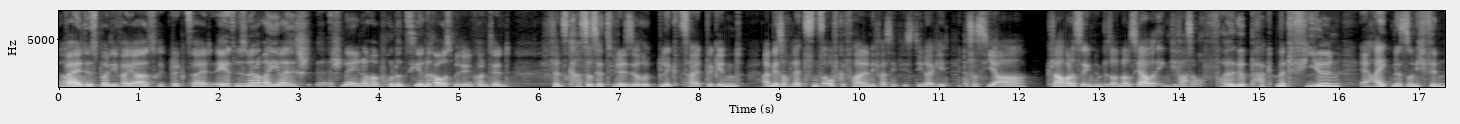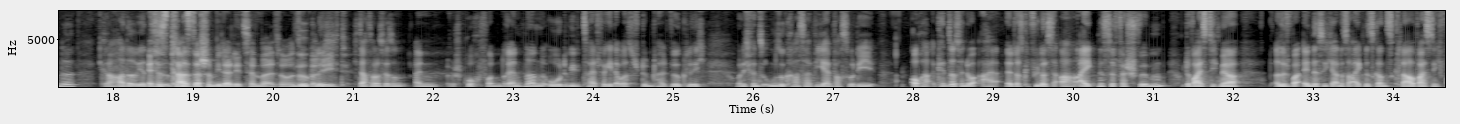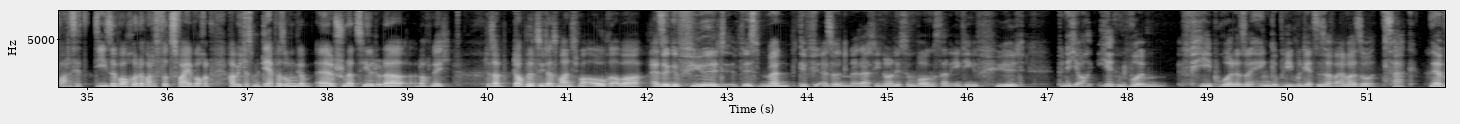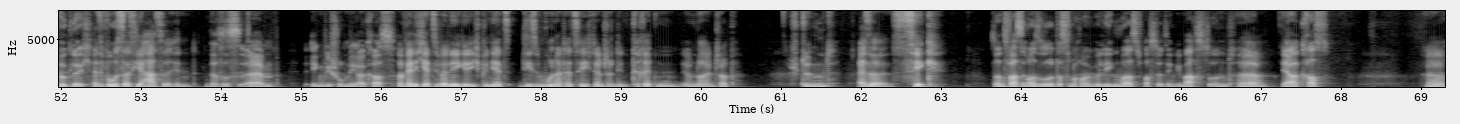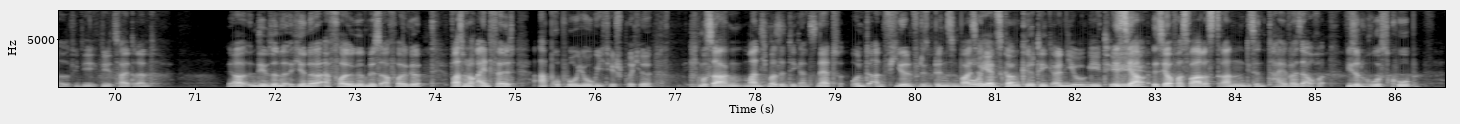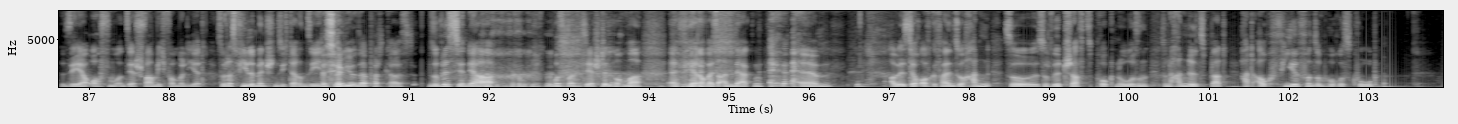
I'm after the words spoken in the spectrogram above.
Ja. Bald ist Spotify-Jahresrückblickzeit. Jetzt müssen wir nochmal sch- schnell nochmal produzieren, raus mit dem Content. Ich finde es krass, dass jetzt wieder diese Rückblickzeit beginnt. Aber mir ist auch letztens aufgefallen, ich weiß nicht, wie es dir da geht, dass das Jahr, klar war das irgendwie ein besonderes Jahr, aber irgendwie war es auch vollgepackt mit vielen Ereignissen. Und ich finde, gerade jetzt. Es ist so krass, eine- dass schon wieder Dezember ist, wenn man so Wirklich. überlegt. Ich dachte mal, das wäre so ein Spruch von Rentnern, oh, wie die Zeit vergeht, aber es stimmt halt wirklich. Und ich finde es umso krasser, wie einfach so die. Auch, kennst du das, wenn du äh, das Gefühl hast, Ereignisse verschwimmen und du weißt nicht mehr, also du erinnerst dich an das Ereignis ganz klar, weißt nicht, war das jetzt diese Woche oder war das vor zwei Wochen? Habe ich das mit der Person äh, schon erzählt oder noch nicht? Deshalb doppelt sich das manchmal auch, aber Also gefühlt ist man, also da dachte ich neulich so morgens dran, irgendwie gefühlt bin ich auch irgendwo im Februar oder so hängen geblieben und jetzt ist auf einmal so, zack. ja, wirklich. Also wo ist das Jahr so hin? Das ist ähm, irgendwie schon mega krass. Und wenn ich jetzt überlege, ich bin jetzt diesen Monat tatsächlich dann schon den dritten im neuen Job. Stimmt. Also sick. Sonst war es immer so, dass du noch mal überlegen warst, was du jetzt irgendwie machst und Ja. ja, ähm, ja krass. Ja. Also wie die, wie die Zeit rennt. Ja, in dem Sinne hier eine Erfolge, Misserfolge. Was mir noch einfällt, apropos Yogi-Tee-Sprüche, ich muss sagen, manchmal sind die ganz nett und an vielen von diesen Binsenweisheiten Oh, jetzt kommt Kritik an Yogi Tee. ist ja, ist ja auch was Wahres dran. Die sind teilweise auch wie so ein Horoskop sehr offen und sehr schwammig formuliert, sodass viele Menschen sich darin sehen. Das ist ja wie unser Podcast. So ein bisschen, ja. Muss man an der Stelle auch mal äh, fairerweise anmerken. Ähm, aber ist dir auch aufgefallen, so, Han so, so Wirtschaftsprognosen, so ein Handelsblatt hat auch viel von so einem Horoskop.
